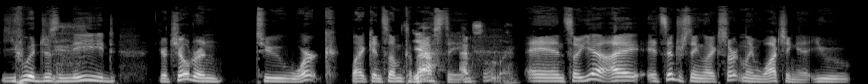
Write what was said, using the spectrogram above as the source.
you would just need your children to work, like, in some capacity. Yeah, absolutely. And so, yeah, I, it's interesting, like, certainly watching it, you,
